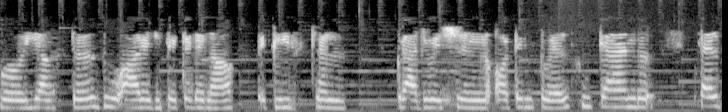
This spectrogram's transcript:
uh, youngsters who are educated enough, at least till graduation or till 12, who can help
